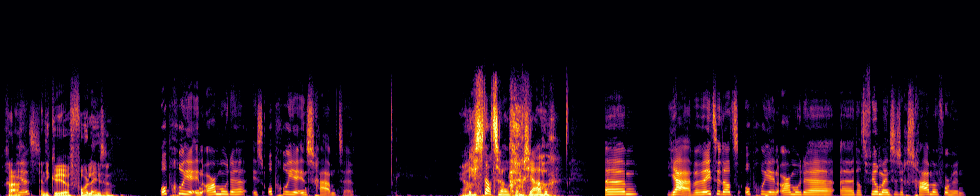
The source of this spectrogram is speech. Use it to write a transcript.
graag. yes. En die kun je voorlezen. opgroeien in armoede is opgroeien in schaamte. Ja. Is dat zo volgens jou? Ehm, ja, we weten dat opgroeien in armoede, eh, dat veel mensen zich schamen voor hun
